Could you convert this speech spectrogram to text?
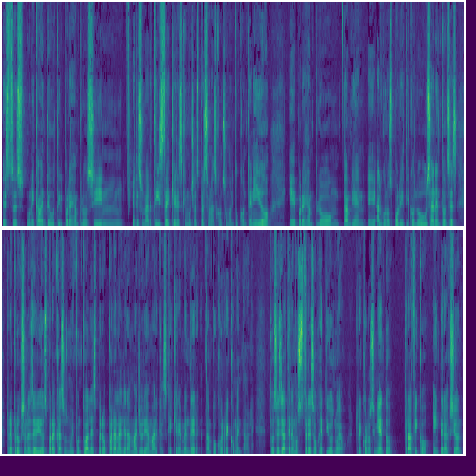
esto es únicamente útil, por ejemplo, si mm, eres un artista y quieres que muchas personas consuman tu contenido. Eh, por ejemplo, también eh, algunos políticos lo usan. Entonces, reproducciones de videos para casos muy puntuales, pero para la gran mayoría de marcas que quieren vender tampoco es recomendable. Entonces ya tenemos tres objetivos nuevos. Reconocimiento, tráfico e interacción.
